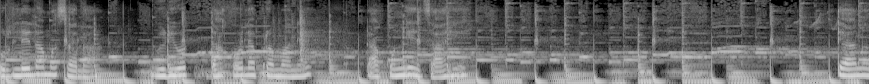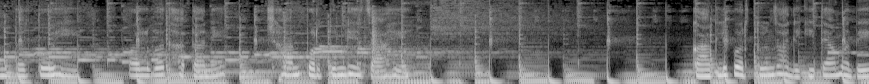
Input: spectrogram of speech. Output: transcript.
उरलेला मसाला व्हिडिओत दाखवल्याप्रमाणे टाकून घ्यायचा आहे. त्यानंतर तोही अलगद हाताने छान परतून घ्यायचा आहे. कारली परतून झाली की त्यामध्ये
